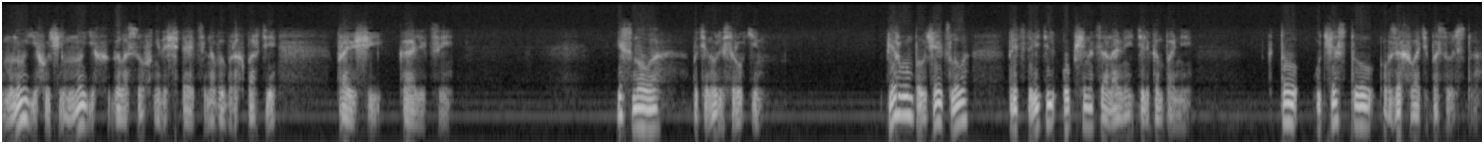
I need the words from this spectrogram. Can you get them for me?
Многих, очень многих голосов не досчитается на выборах партии правящей коалиции. И снова потянулись руки. Первым получает слово представитель общенациональной телекомпании. Кто участвовал в захвате посольства?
